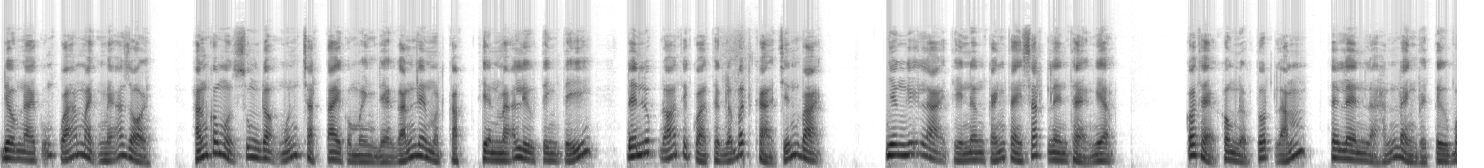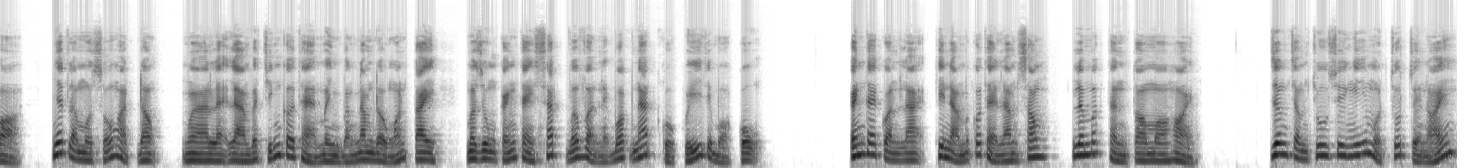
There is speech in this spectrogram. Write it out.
Điều này cũng quá mạnh mẽ rồi. Hắn có một xung động muốn chặt tay của mình để gắn lên một cặp thiên mã lưu tinh tí. Đến lúc đó thì quả thực là bất khả chiến bại. Nhưng nghĩ lại thì nâng cánh tay sắt lên thể nghiệm. Có thể không được tốt lắm, thế nên là hắn đành phải từ bỏ. Nhất là một số hoạt động mà lại làm với chính cơ thể mình bằng năm đầu ngón tay mà dùng cánh tay sắt vớ vẩn lại bóp nát của quý thì bỏ cụ. Cánh tay còn lại khi nào mới có thể làm xong? Lâm Bắc Thần tò mò hỏi. Dương Trầm Chu suy nghĩ một chút rồi nói,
